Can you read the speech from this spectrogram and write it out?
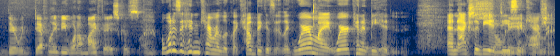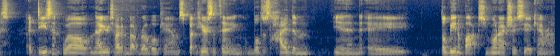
There would definitely be one on my face because I'm But what does a hidden camera look like? How big is it? Like where am I? Where can it be hidden, and actually be so a decent camera? options. A decent? Well, now you're talking about robocams, but here's the thing: we'll just hide them in a. They'll be in a box. You won't actually see a camera.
